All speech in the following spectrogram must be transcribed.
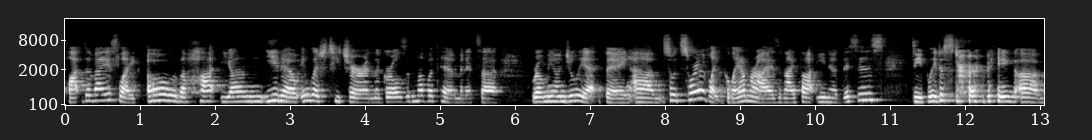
plot device, like, oh, the hot young, you know, English teacher and the girl's in love with him, and it's a Romeo and Juliet thing. Um, so it's sort of like glamorized, and I thought, you know, this is deeply disturbing. Um,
